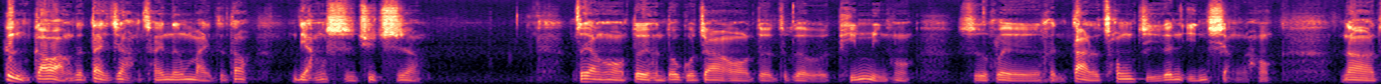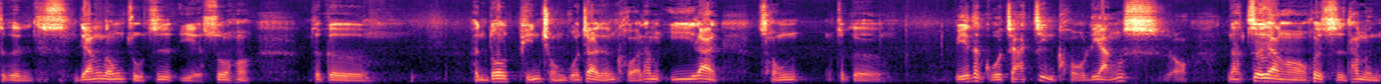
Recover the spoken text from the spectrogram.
更高昂的代价才能买得到粮食去吃啊！这样哦，对很多国家哦的这个平民哦是会很大的冲击跟影响了哈。那这个粮农组织也说哈，这个很多贫穷国家人口啊，他们依赖从这个别的国家进口粮食哦，那这样哦会使他们。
